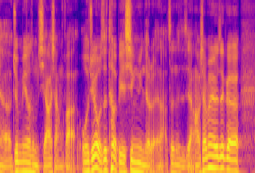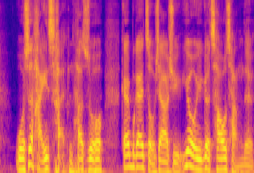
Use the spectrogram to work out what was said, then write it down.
呃，就没有什么其他想法。我觉得我是特别幸运的人啊，真的是这样。好，下面有这个，我是海产。他说该不该走下去？又一个超长的。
